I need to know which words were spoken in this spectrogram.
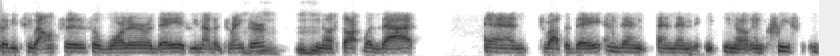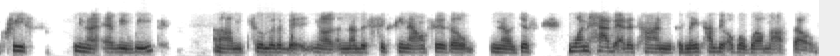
32 ounces of water a day if you're not a drinker. Mm-hmm. mm-hmm. You know, start with that and throughout the day, and then and then you know increase increase you know every week um, to a little bit, you know, another 16 ounces or, you know, just one habit at a time because many times we overwhelm ourselves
